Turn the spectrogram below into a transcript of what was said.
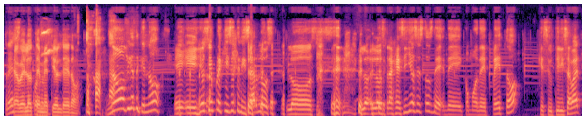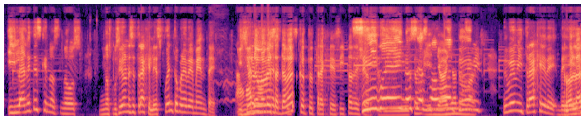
3. Chabelo te metió el dedo. No, fíjate que no. Eh, eh, yo siempre quise utilizar los, los, los trajecillos estos de, de, como de peto que se utilizaban. Y la neta es que nos, nos, nos pusieron ese traje. Les cuento brevemente. Ah, no mames, andabas con tu trajecito de Sí, güey, no seas mamón, tuve, mi, traje de, de, rola,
